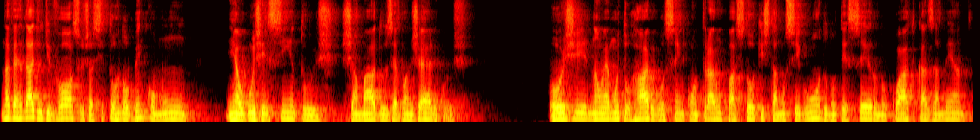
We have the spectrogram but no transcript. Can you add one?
Na verdade, o divórcio já se tornou bem comum em alguns recintos chamados evangélicos. Hoje não é muito raro você encontrar um pastor que está no segundo, no terceiro, no quarto casamento.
